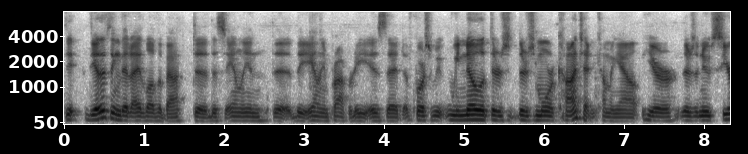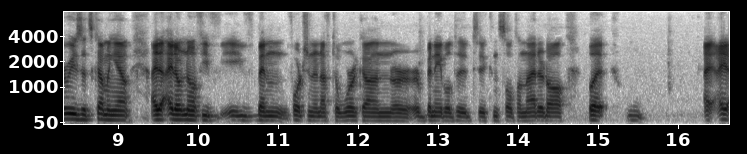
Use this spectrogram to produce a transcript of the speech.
The, the other thing that I love about uh, this alien, the the alien property, is that of course we, we know that there's there's more content coming out here. There's a new series that's coming out. I, I don't know if you've you've been fortunate enough to work on or, or been able to, to consult on that at all, but I, I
